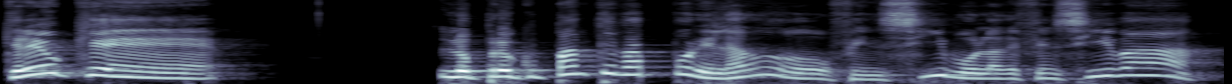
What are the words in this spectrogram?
Creo que lo preocupante va por el lado ofensivo, la defensiva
